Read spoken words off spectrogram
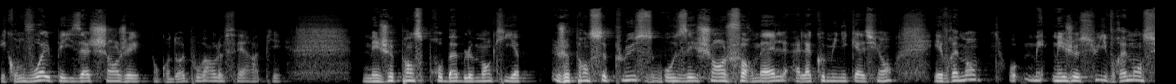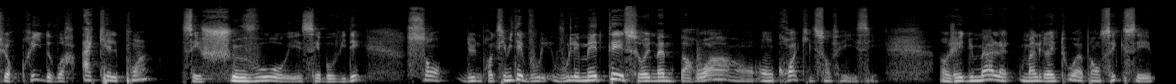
et qu'on voit le paysage changer. Donc on doit pouvoir le faire à pied. Mais je pense probablement qu'il y a je pense plus aux échanges formels, à la communication, et vraiment, mais, mais je suis vraiment surpris de voir à quel point ces chevaux et ces bovidés sont d'une proximité. Vous, les mettez sur une même paroi, on, croit qu'ils sont faits ici. J'ai du mal, malgré tout, à penser que c'est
